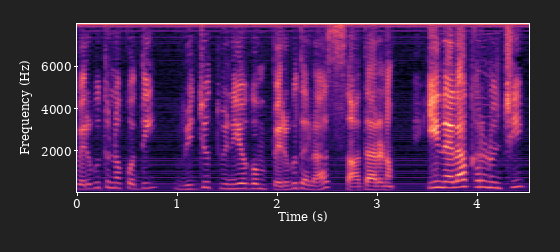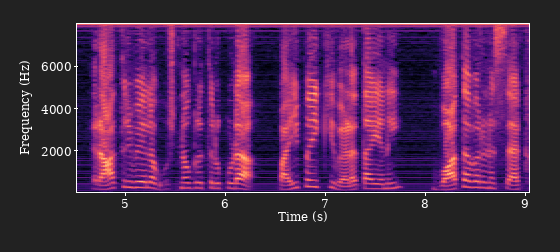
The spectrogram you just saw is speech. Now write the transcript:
పెరుగుతున్న కొద్దీ విద్యుత్ వినియోగం పెరుగుదల సాధారణం. ఈ నెలాఖరు నుంచి రాత్రివేళ ఉష్ణోగ్రతలు కూడా పై పైకి వెళతాయని వాతావరణ శాఖ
